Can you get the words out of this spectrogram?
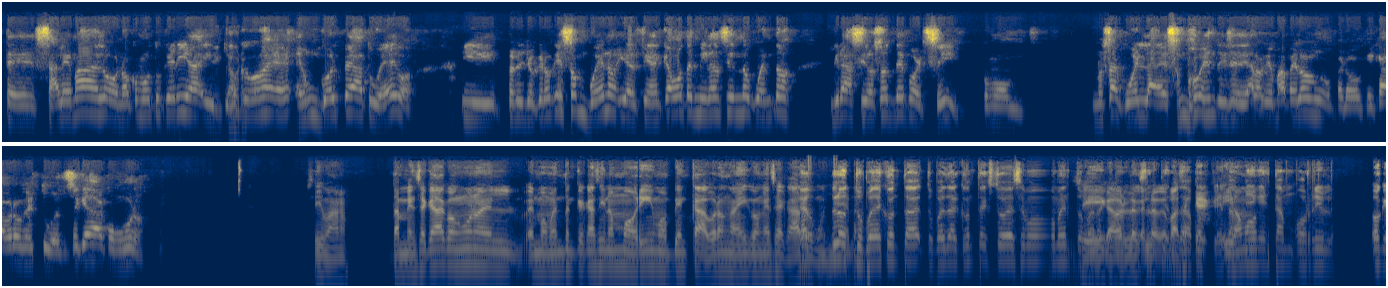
te sale mal o no como tú querías y Sí, tú lo que coges es, es un golpe a tu ego. Y, pero yo creo que son buenos y al fin y al cabo terminan siendo cuentos graciosos de por sí, como no se acuerda de esos momentos y dice, diablo, qué papelón, pero qué cabrón estuvo, entonces se queda con uno. Sí, mano. También se queda con uno el, el momento en que casi nos morimos bien cabrón ahí con ese carro, Carlos, puñeta. tú puedes contar, tú puedes dar contexto de ese momento. Sí, para que cabrón, lo- se lo que pasa es que íbamos- es tan horrible. Ok,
